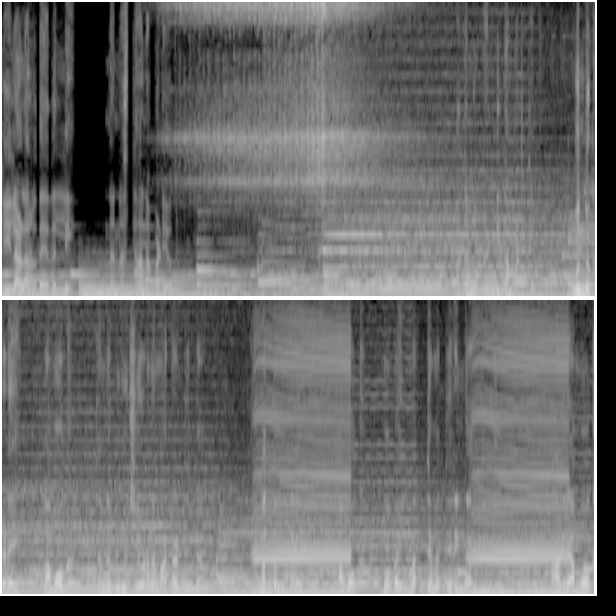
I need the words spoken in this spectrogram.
ಲೀಲಾಳ ಹೃದಯದಲ್ಲಿ ನನ್ನ ಸ್ಥಾನ ಪಡೆಯೋದು. ಅದನ್ನು ಖಂಡಿತ ಮಾಡ್ತೀನಿ. ಒಂದು ಕಡೆ ಅಮೋಘ್ ತನ್ನ ಗುರುಜಿಯೊಡನೆ ಮಾತಾಡ್ತಿದ್ದ. ಮತ್ತೊಂದು ಕಡೆ ಅಮೋಘ್ ಮೊಬೈಲ್ ಮತ್ತೆ ಮತ್ತೆ ರಿಂಗ್ ಆಗ್ತಿತ್ತು. ಆದರೆ ಅಮೋಘ್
